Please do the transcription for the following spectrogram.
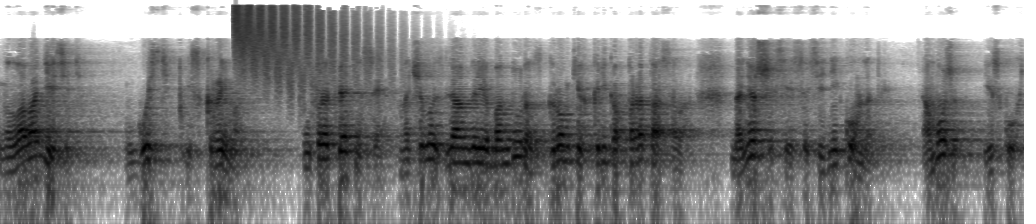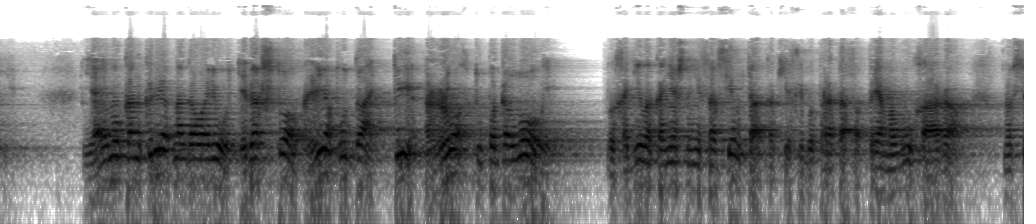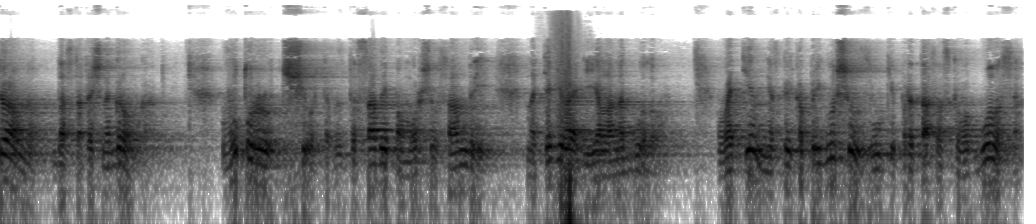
Глава 10. Гость из Крыма. Утро пятницы началось для Андрея Бандура с громких криков Паратасова, донесшихся из соседней комнаты, а может, из кухни. «Я ему конкретно говорю, тебя что, в репу дать? Ты, рох тупоголовый!» Выходило, конечно, не совсем так, как если бы Протасов прямо в ухо орал, но все равно достаточно громко. Вот урод чертов, с досадой поморщился Андрей, натягивая одеяло на голову. Ватин несколько приглушил звуки протасовского голоса,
